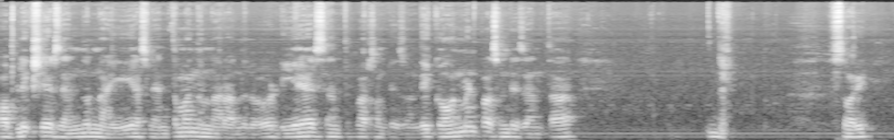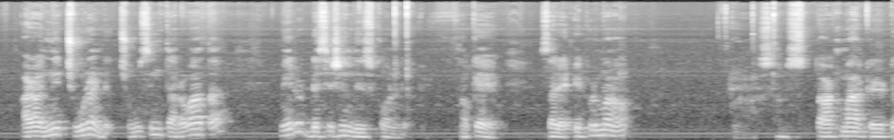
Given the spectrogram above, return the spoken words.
పబ్లిక్ షేర్స్ ఎంత ఉన్నాయి అసలు ఎంతమంది ఉన్నారు అందులో? డిఐఎస్ ఎంత పర్సంటేజ్ ఉంది? గవర్నమెంట్ పర్సెంటేజ్ ఎంత? సారీ. అవన్నీ చూడండి. చూసిన తర్వాత మీరు డెసిషన్ తీసుకోండి. ఓకే. సరే ఇప్పుడు మనం స్టాక్ మార్కెట్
